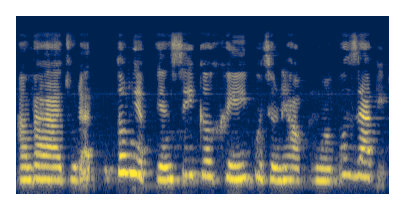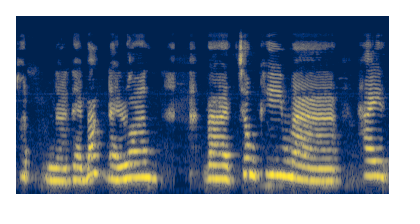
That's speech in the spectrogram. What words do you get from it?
và chú đã tốt nghiệp tiến sĩ cơ khí của Trường Đại học, Quốc gia Kỹ thuật, Đài Bắc, Đài Loan. Và trong khi mà hai,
